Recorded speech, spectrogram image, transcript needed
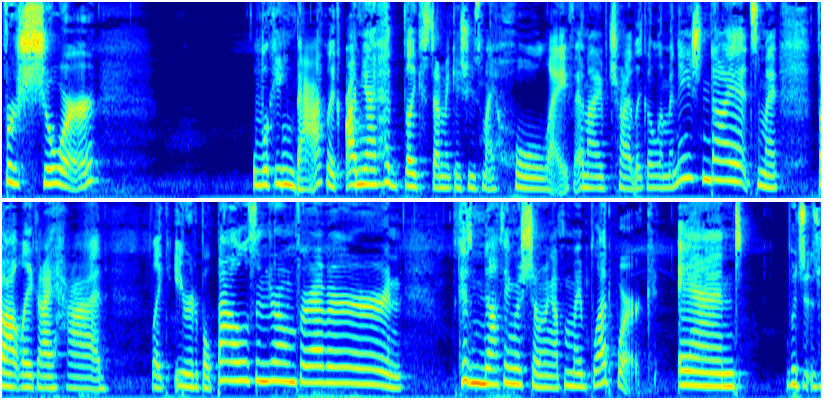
for sure looking back like i mean i've had like stomach issues my whole life and i've tried like elimination diets and i thought like i had like irritable bowel syndrome forever and because nothing was showing up in my blood work. And which is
